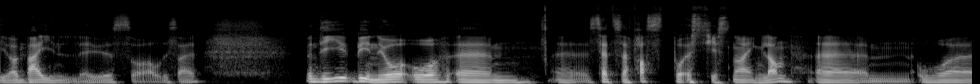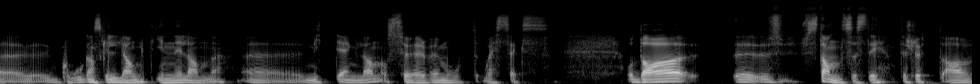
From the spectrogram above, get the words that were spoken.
Ivar Beinlaus og alle disse her. Men de begynner jo å eh, eh sette seg fast på østkysten av England eh, og gå ganske langt inn i landet, eh, midt i England og sørover mot Wessex. Og da stanses de til slutt av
